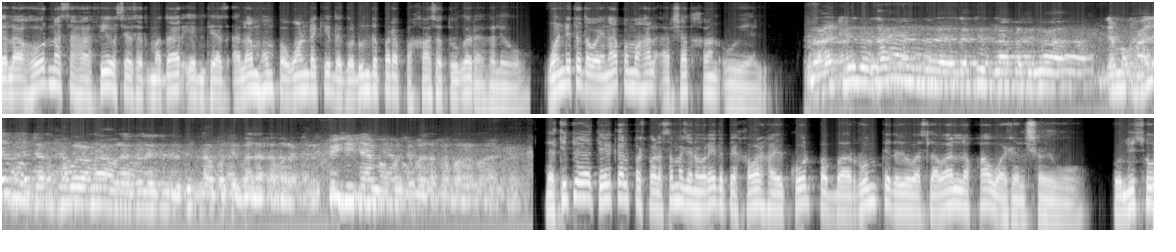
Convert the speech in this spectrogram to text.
د لاهور نه صحافي او سیاستمدار امتیاز علم هم په غونډه کې د ګډون لپاره په خاصه توګه راغلی و. غونډې ته د وینا په مهال ارشد خان وویل. راکړي نو دا لطیف لا پسې ما د مخالف هم چاته خبره نه اورېدلې چې لطیف لا پسې بده خبره کړې پیشي ټایم هم پسې بده خبره نه کړې لطیف لالا تېر کال په شپاړسمه جنورۍ د پېښور های کورټ په بار روم کې د یو وسله وال له خوا وژل شوی و. پولیسو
